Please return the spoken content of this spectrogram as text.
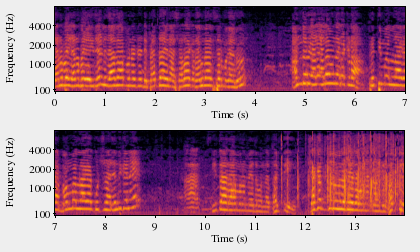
ఎనభై ఎనభై ఐదేళ్ళు దాదాపు ఉన్నటువంటి పెద్ద ఆయన సలాక రఘునాథ్ శర్మ గారు అందరూ ఎలా ఎలా ఉన్నారు అక్కడ? ప్రతిమల్లాగా బొమ్మల్లాగా కూర్చున్నారు. ఎందుకని? ఆ సీతారాముల మీద ఉన్న భక్తి జగద్గురువుల మీద ఉన్నటువంటి భక్తి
